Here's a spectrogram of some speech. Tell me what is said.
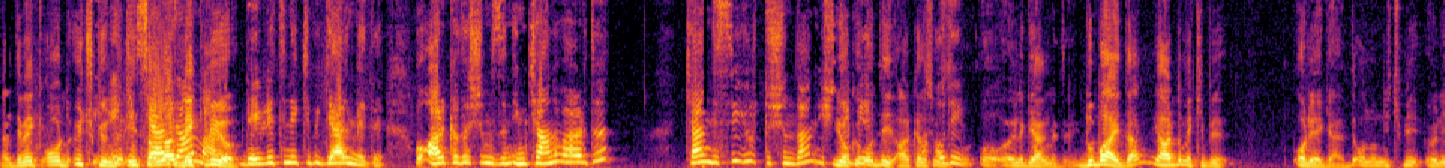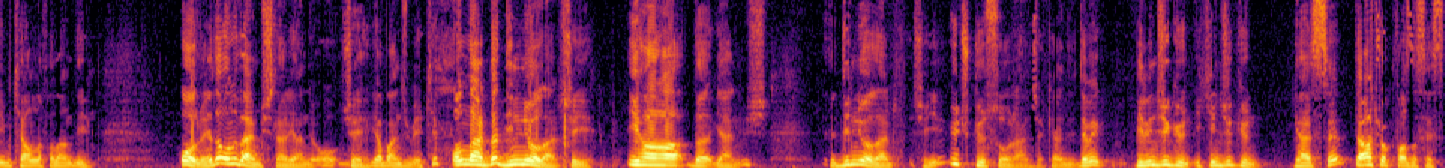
Yani demek orada 3 gündür Ekip insanlar geldi ama bekliyor. devletin ekibi gelmedi. O arkadaşımızın imkanı vardı. Kendisi yurt dışından işte Yok bir... o değil. Arkadaşımız O değil. o öyle gelmedi. Dubai'den yardım ekibi oraya geldi. Onun hiçbir öyle imkanla falan değil. Oraya da onu vermişler yani o şey yabancı bir ekip. Onlar da dinliyorlar şeyi. İHA da gelmiş. E, Dinliyorlar şeyi. Üç gün sonra ancak. Yani demek birinci gün, ikinci gün gelse daha çok fazla ses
